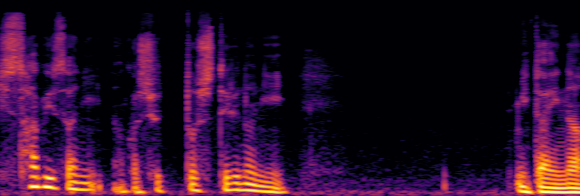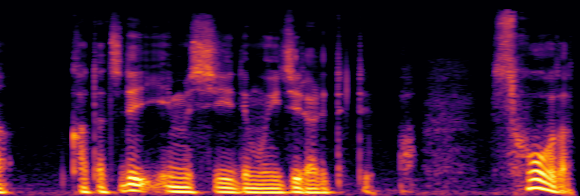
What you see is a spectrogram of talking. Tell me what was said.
久々になんかシュッとしてるのにみたいな形で MC でもいじられててあそうだっ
